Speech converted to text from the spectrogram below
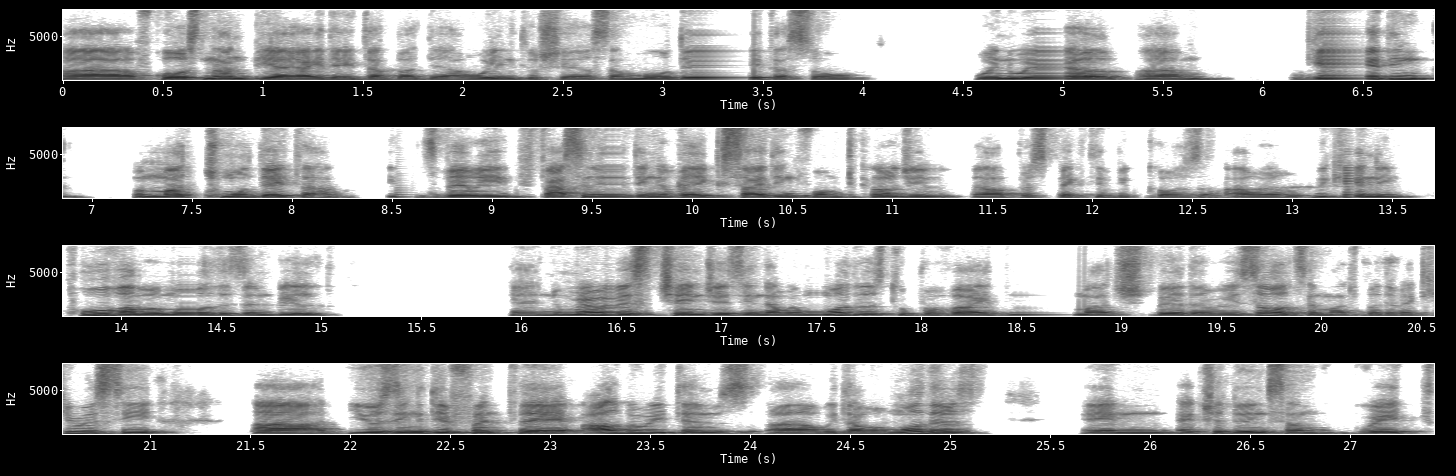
Uh, of course, non-PII data, but they are willing to share some more data. So when we are um, getting much more data, it's very fascinating and very exciting from technology uh, perspective because our we can improve our models and build uh, numerous changes in our models to provide much better results and much better accuracy uh, using different uh, algorithms uh, with our models and actually doing some great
